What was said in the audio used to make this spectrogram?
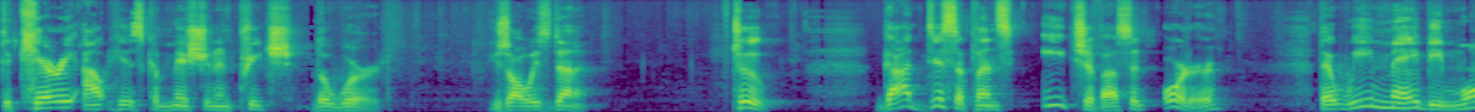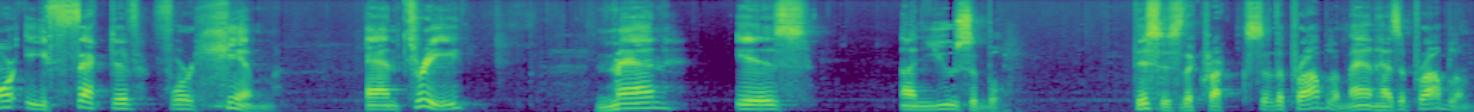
to carry out his commission and preach the word. He's always done it. Two, God disciplines each of us in order that we may be more effective for Him. And three, man is unusable. This is the crux of the problem. Man has a problem.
